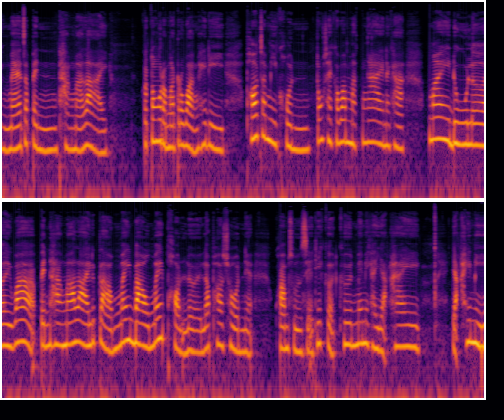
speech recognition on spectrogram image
ถึงแม้จะเป็นทางม้าลาย ก็ต้องระมัดระวังให้ดี เพราะจะมีคนต้องใช้คำว่ามักง่ายนะคะ ไม่ดูเลยว่าเป็นทางม้าลายหรือเปล่าไม่เบาไม่ผ่อนเลย แล้วพอชนเนี่ยความสูญเสียที่เกิดขึ้นไม่มีใครอยากให้ อยากให้มี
